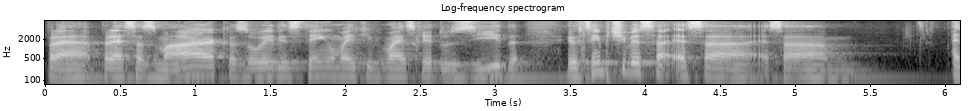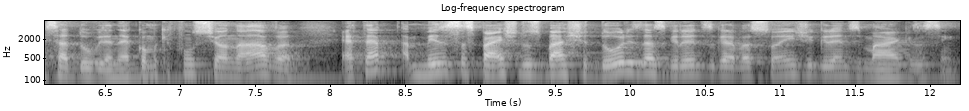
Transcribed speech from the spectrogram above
para essas marcas, ou eles têm uma equipe mais reduzida. Eu sempre tive essa... essa, essa essa dúvida, né? Como que funcionava, até mesmo essas partes dos bastidores das grandes gravações de grandes marcas, assim.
